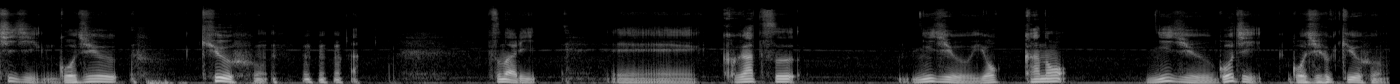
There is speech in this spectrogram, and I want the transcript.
時59分。つまり、えー、9月24日の25時59分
